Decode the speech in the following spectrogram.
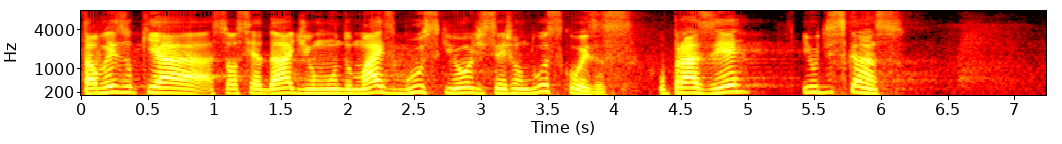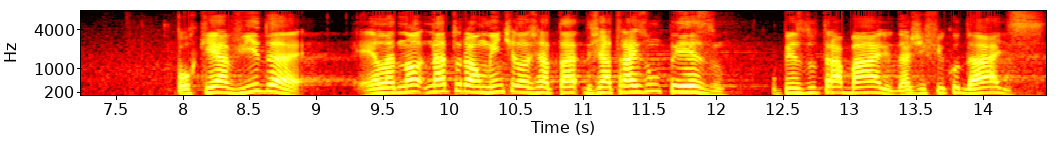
Talvez o que a sociedade e o mundo mais busque hoje sejam duas coisas: o prazer e o descanso. Porque a vida, ela naturalmente ela já, tá, já traz um peso, o peso do trabalho, das dificuldades,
